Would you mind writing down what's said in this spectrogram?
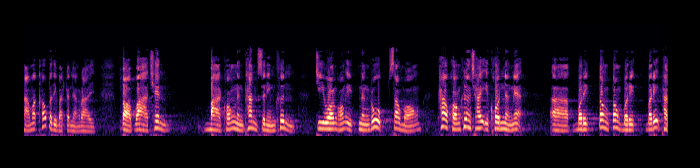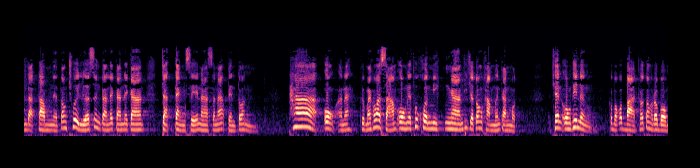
ถามว่าเขาปฏิบัติกันอย่างไร ตอบว่า เช่น บาทของหนึ่งท่านสนิมขึ้น จีวรของอีกหนึ่งรูปเศร้าหมอง ข้าวของเครื่องใช้อีกคนหนึ่งเนี่ยบริต้องต้องบริบริพันธกรรมเนี่ยต้องช่วยเหลือซึ่งกันและกันในการจัดแต่งเสนาสนะเป็นต้น ถ้าองค์นะคือหมายความว่าสามองค์เนี่ยทุกคนมีงานที่จะต้องทำเหมือนกันหมด เช่นองค์ที่หนึ่งก็บอกว่าบาทเขาต้องระบม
